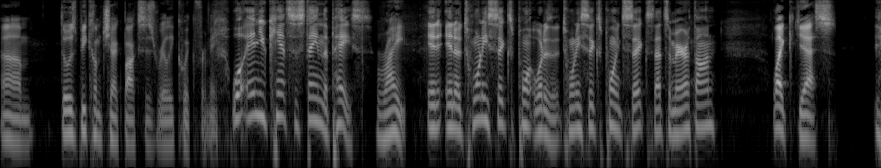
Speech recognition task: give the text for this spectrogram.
um, those become check boxes really quick for me. well and you can't sustain the pace Right. in in a 26 point what is it 26.6 that's a marathon like Yes.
